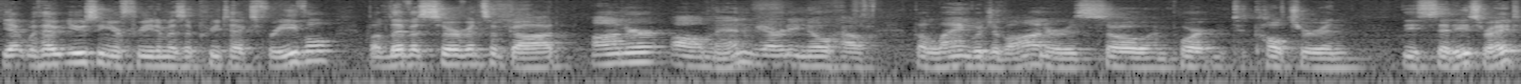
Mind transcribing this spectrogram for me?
yet without using your freedom as a pretext for evil, but live as servants of God. Honor all men. We already know how the language of honor is so important to culture in these cities, right?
